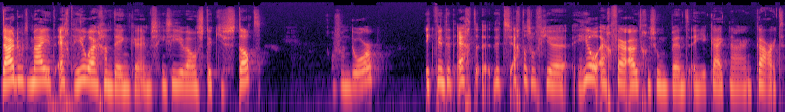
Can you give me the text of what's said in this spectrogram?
Daar doet mij het echt heel erg aan denken. En misschien zie je wel een stukje stad of een dorp. Ik vind het echt, dit is echt alsof je heel erg ver uitgezoomd bent en je kijkt naar een kaart.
